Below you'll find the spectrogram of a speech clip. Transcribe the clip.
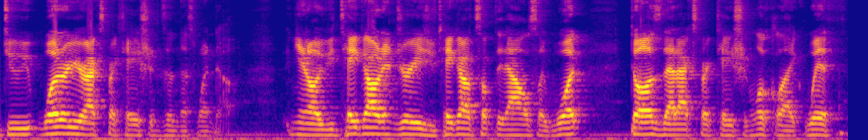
do what are your expectations in this window. You know, if you take out injuries, you take out something else, like what does that expectation look like with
